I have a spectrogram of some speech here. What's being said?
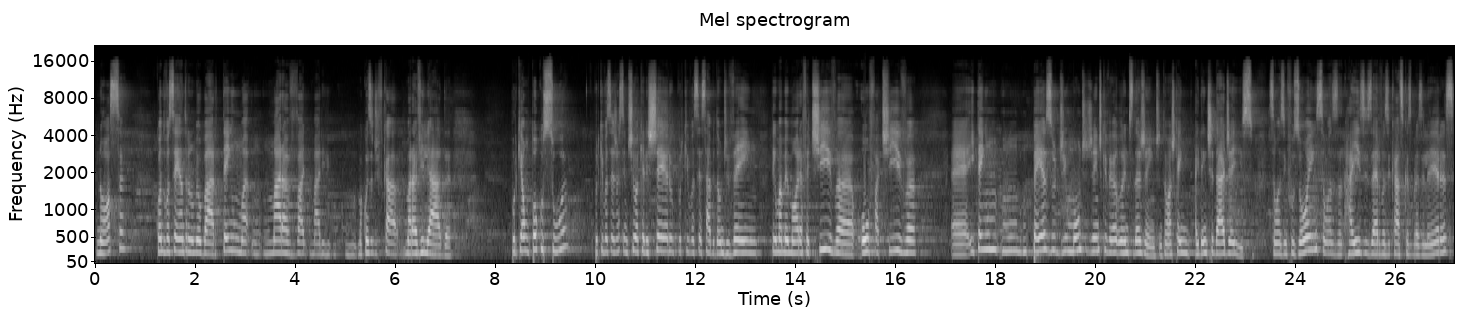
nossa. Quando você entra no meu bar, tem uma, um uma coisa de ficar maravilhada, porque é um pouco sua, porque você já sentiu aquele cheiro, porque você sabe de onde vem, tem uma memória afetiva, olfativa, é, e tem um, um, peso de um monte de gente que veio antes da gente. Então, acho que a identidade é isso. São as infusões, são as raízes, ervas e cascas brasileiras,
